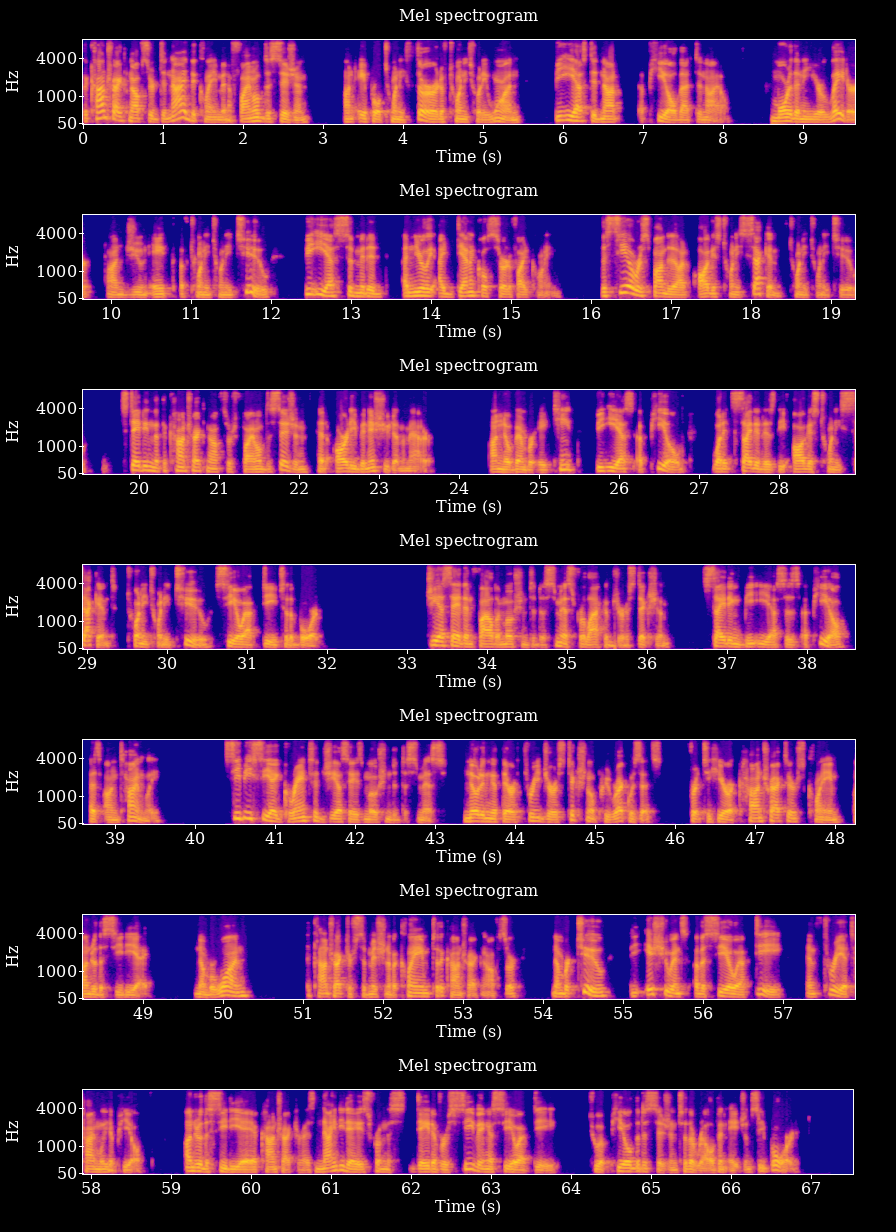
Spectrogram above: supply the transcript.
The contracting officer denied the claim in a final decision on April 23rd of 2021. BES did not appeal that denial. More than a year later, on June 8th of 2022, BES submitted a nearly identical certified claim. The CO responded on August 22, 2022, stating that the contracting officer's final decision had already been issued in the matter. On November 18th, BES appealed what it cited as the August 22, 2022 COFD to the board. GSA then filed a motion to dismiss for lack of jurisdiction, citing BES's appeal as untimely. CBCA granted GSA's motion to dismiss, noting that there are three jurisdictional prerequisites for it to hear a contractor's claim under the CDA. Number one, the contractor's submission of a claim to the contracting officer. Number two, the issuance of a COFD. And three, a timely appeal. Under the CDA, a contractor has 90 days from the date of receiving a COFD to appeal the decision to the relevant agency board.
